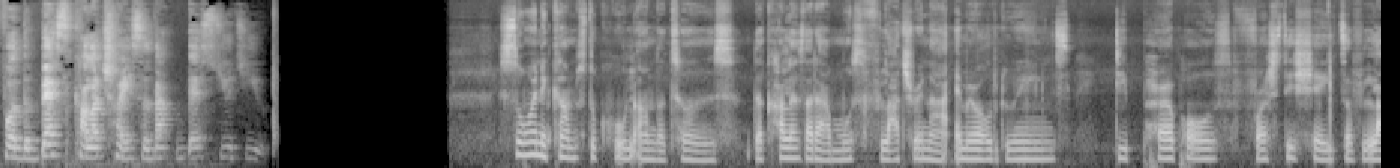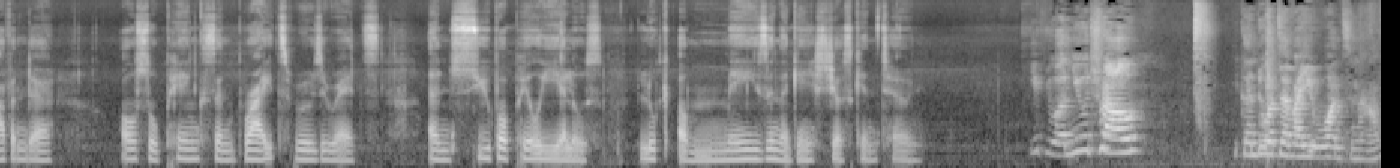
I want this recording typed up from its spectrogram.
for the best color choices that best suit you. So when it comes to cool undertones, the colors that are most flattering are emerald greens, deep purples, frosty shades of lavender, also pinks and bright rosy reds, and super pale yellows look amazing against your skin tone. If you are neutral, you can do whatever you want now.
